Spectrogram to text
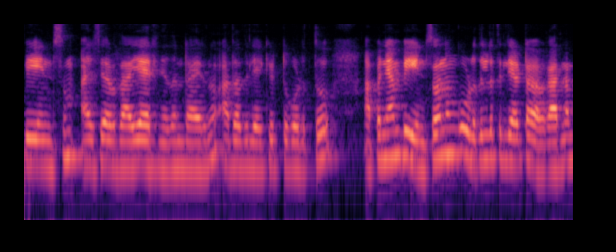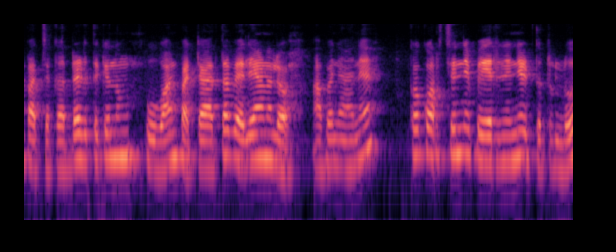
ബീൻസും അത് ചെറുതായി അരിഞ്ഞതുണ്ടായിരുന്നു. അത് അതിലേക്ക് ഇട്ട് കൊടുത്തു. അപ്പോൾ ഞാൻ ബീൻസൊന്നും കൂടുതൽ എടുത്തില്ല കേട്ടോ. കാരണം പച്ചക്കറിയുടെ അടുത്തേക്കൊന്നും പോവാൻ പറ്റാത്ത വിലയാണല്ലോ. അപ്പോൾ ഞാൻ ഒക്കെ കുറച്ച് തന്നെ പേരിന് തന്നെ എടുത്തിട്ടുള്ളൂ.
